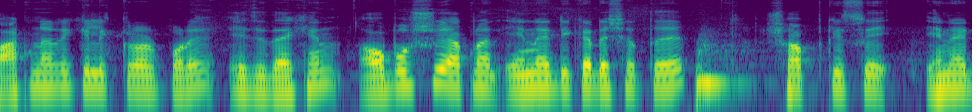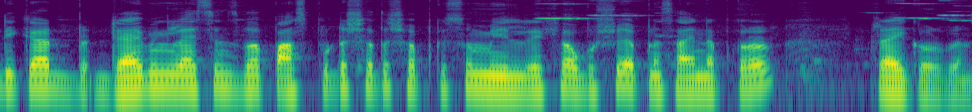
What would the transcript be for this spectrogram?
পার্টনারে ক্লিক করার পরে, এই যে দেখেন, অবশ্যই আপনার এনআইডি কার্ডের সাথে সব কিছু এনআইডি কার্ড ড্রাইভিং লাইসেন্স বা পাসপোর্টের সাথে সব কিছু মিল রেখে অবশ্যই আপনি সাইন আপ করার ট্রাই করবেন।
